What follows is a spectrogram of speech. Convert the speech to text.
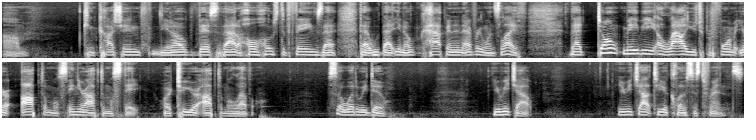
Um, concussion, you know, this, that, a whole host of things that that that you know happen in everyone's life that don't maybe allow you to perform at your optimal in your optimal state or to your optimal level. So, what do we do? You reach out. You reach out to your closest friends.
